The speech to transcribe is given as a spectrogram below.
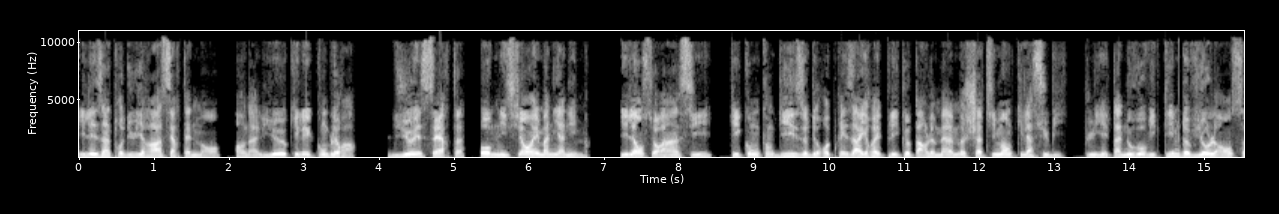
Il les introduira certainement, en un lieu qui les comblera. Dieu est certes, omniscient et magnanime. Il en sera ainsi, Quiconque en guise de représailles réplique par le même châtiment qu'il a subi, puis est à nouveau victime de violence,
